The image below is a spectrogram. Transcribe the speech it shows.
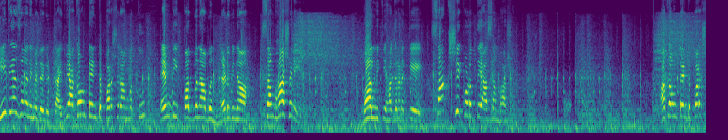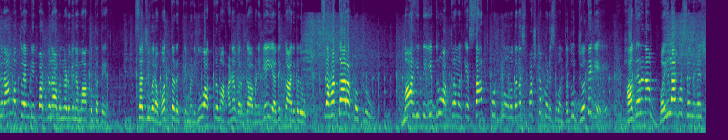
ಡೀಟೇಲ್ಸ್ ಅನ್ನು ನಿಮ್ಮ ಎದುರುಗಿಡ್ತಾ ಇದ್ವಿ ಅಕೌಂಟೆಂಟ್ ಪರಶುರಾಮ್ ಮತ್ತು ಎಂ ಡಿ ಪದ್ಮನಾಭನ್ ನಡುವಿನ ಸಂಭಾಷಣೆ. ವಾಲ್ಮೀಕಿ ಹಗರಣಕ್ಕೆ ಸಾಕ್ಷಿ ಕೊಡುತ್ತೆ ಆ ಸಂಭಾಷಣೆ ಅಕೌಂಟೆಂಟ್ ಪರಶುರಾಮ್ ಮತ್ತು ಎಂ ಡಿ ಪದ್ಮನಾಭನ್ ನಡುವಿನ ಮಾತುಕತೆ ಅದು. ಸಚಿವರ ಒತ್ತಡಕ್ಕೆ ಮಣಿದು ಅಕ್ರಮ ಹಣ ವರ್ಗಾವಣೆಗೆ ಈ ಅಧಿಕಾರಿಗಳು ಸಹಕಾರ ಕೊಟ್ಟರು ಮಾಹಿತಿ ಇದ್ರೂ ಅಕ್ರಮಕ್ಕೆ ಸಾಥ್ ಕೊಟ್ರು ಅನ್ನೋದನ್ನ ಸ್ಪಷ್ಟಪಡಿಸುವಂತದ್ದು ಜೊತೆಗೆ ಹಗರಣ ಬಯಲಾಗೋ ಸನ್ನಿವೇಶ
